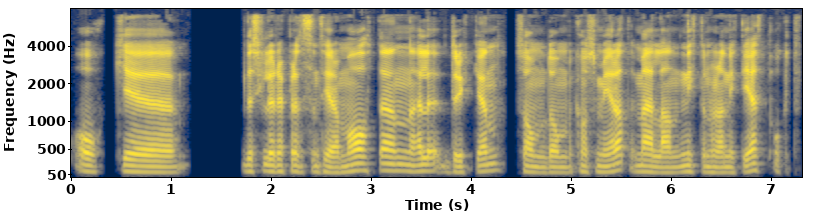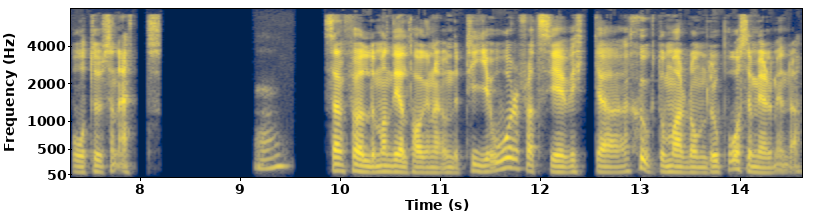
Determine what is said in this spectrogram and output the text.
och eh, det skulle representera maten eller drycken som de konsumerat mellan 1991 och 2001. Mm. Sen följde man deltagarna under 10 år för att se vilka sjukdomar de drog på sig mer eller mindre.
